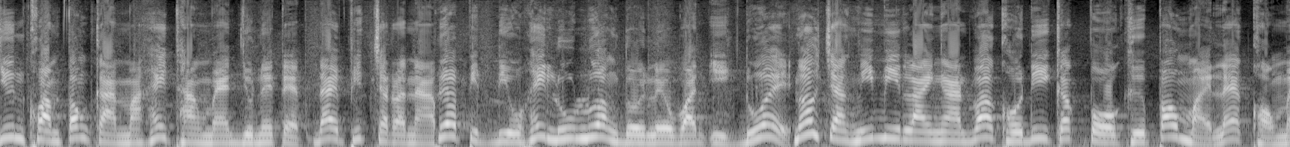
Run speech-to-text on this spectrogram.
ยื่นความต้องการมาให้ทางแมนยูไนเต็ดได้พิจารณา เพื่อปิดดิวให้รู้ล่วงโดยเร็ววันอีกด้วย นอกจากนี้มีรายงานว่าโคดี้กักโปคือเป้าหมายแรกของแม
